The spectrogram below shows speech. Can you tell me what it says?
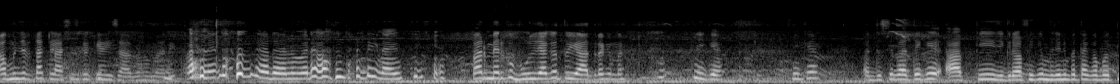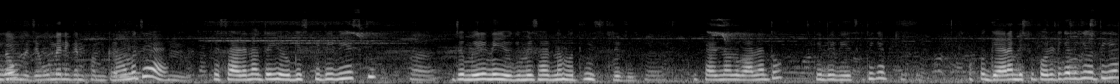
अब मुझे बता क्लासेस का क्या हिसाब है हमारी। पहले तो मेरा वन थर्टी नाइन है पर मेरे को भूल जाएगा तो याद रखना ठीक है ठीक है। और दूसरी बात है कि आपकी जियोग्राफी की मुझे नहीं पता कब होती है। बजे वो मैंने कंफर्म कर नौ बजे है? फिर साढ़े नौ तक ही होगी इसकी डी की। हाँ। जो मेरी नहीं होगी मेरी साढ़े नौ होती है हिस्ट्री की। हाँ। साढ़े नौ लगा लें तो इसकी डी की ठीक है? उसको ग्यारह बीस में पॉलिटिकल की होती है।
